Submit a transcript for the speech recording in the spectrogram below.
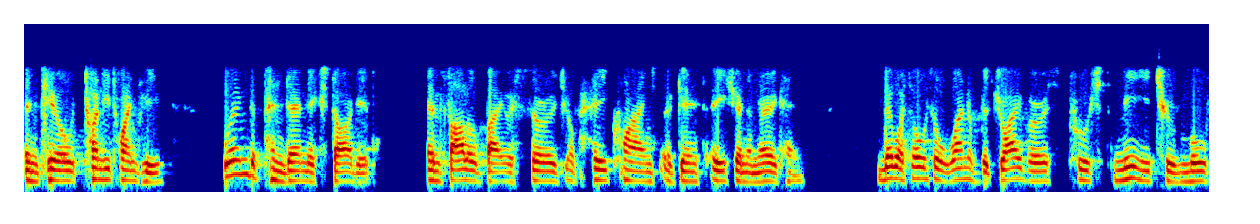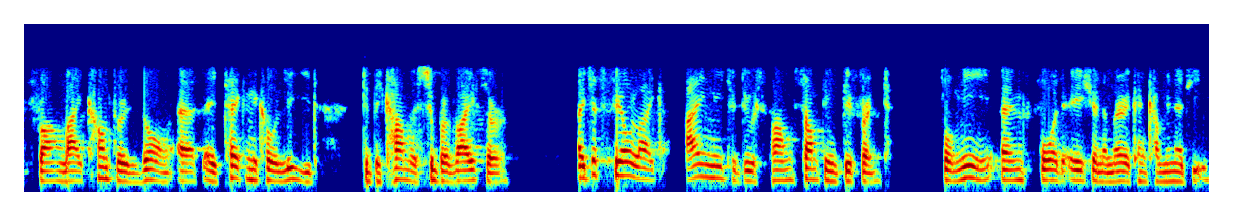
until 2020, when the pandemic started and followed by a surge of hate crimes against Asian Americans that was also one of the drivers pushed me to move from my comfort zone as a technical lead to become a supervisor. I just feel like I need to do some, something different for me and for the Asian American community.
